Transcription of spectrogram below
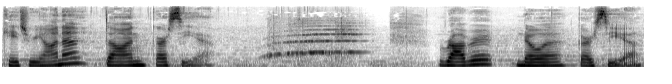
Catriona Don Garcia. Robert Noah Garcia.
